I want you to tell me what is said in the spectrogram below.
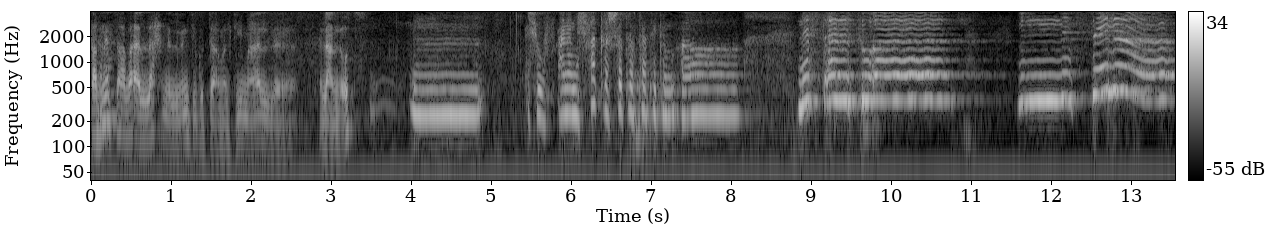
طب طبعاً. نسمع بقى اللحن اللي انت كنت عملتيه معاه اللي عن القدس. شوف أنا مش فاكرة الشطرة بتاعتي كم آه نسأل سؤال. من نفسنا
